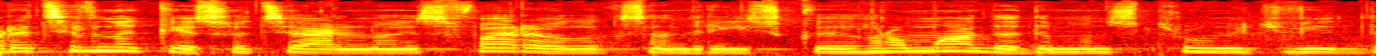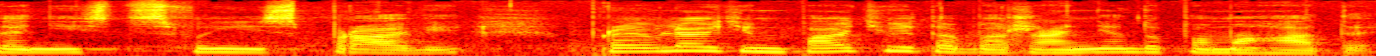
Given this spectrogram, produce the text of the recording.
Працівники соціальної сфери Олександрійської громади демонструють відданість своїй справі, проявляють емпатію та бажання допомагати.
